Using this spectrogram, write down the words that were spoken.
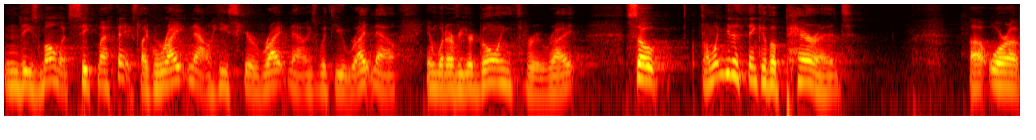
in these moments, seek my face. Like right now, He's here right now. He's with you right now in whatever you're going through, right? So I want you to think of a parent uh, or a,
